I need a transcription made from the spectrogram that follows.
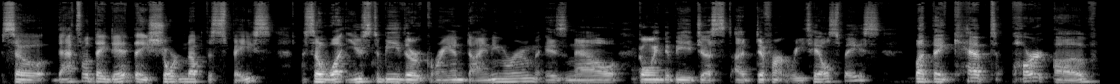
So that's what they did. They shortened up the space. So what used to be their grand dining room is now going to be just a different retail space. But they kept part of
